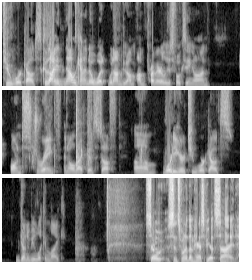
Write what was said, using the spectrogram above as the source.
two workouts? Because I mean, now we kind of know what what I'm doing. I'm I'm primarily just focusing on on strength and all that good stuff. Um, what are your two workouts going to be looking like? So, since one of them has to be outside,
